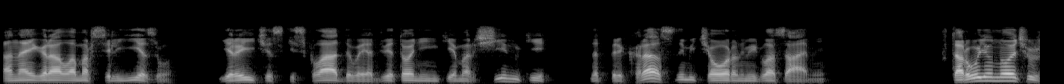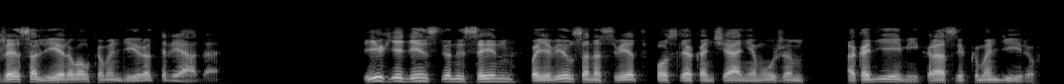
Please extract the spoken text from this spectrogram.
она играла Марсельезу, героически складывая две тоненькие морщинки над прекрасными черными глазами. Вторую ночь уже солировал командир отряда. Их единственный сын появился на свет после окончания мужем Академии красных командиров.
